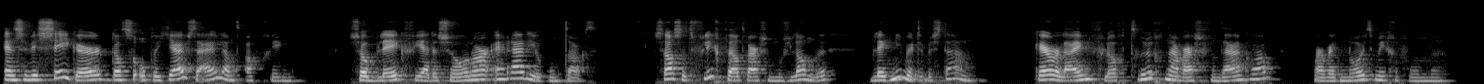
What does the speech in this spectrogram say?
En ze wist zeker dat ze op het juiste eiland afging. Zo bleek via de sonar en radiocontact. Zelfs het vliegveld waar ze moest landen bleek niet meer te bestaan. Caroline vloog terug naar waar ze vandaan kwam, maar werd nooit meer gevonden.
